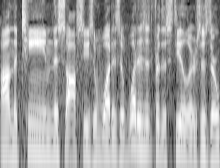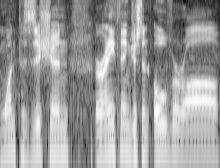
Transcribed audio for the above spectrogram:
on the team this offseason. What is it? What is it for the Steelers? Is there one position or anything? Just an overall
